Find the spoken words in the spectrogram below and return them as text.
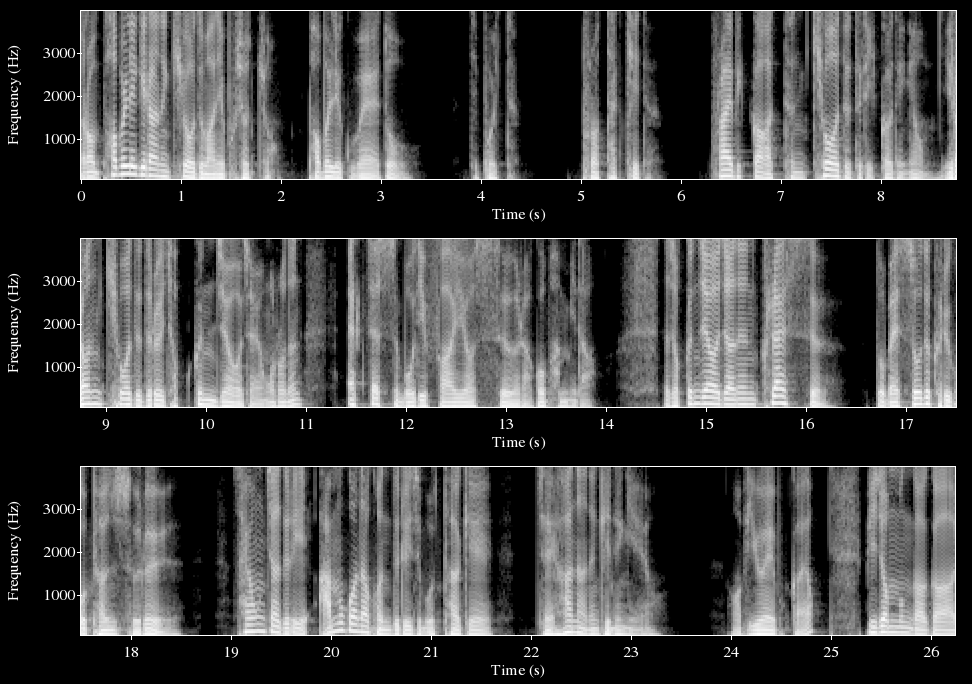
여러분 public이라는 키워드 많이 보셨죠? public 외에도 default, protected, private과 같은 키워드들이 있거든요. 이런 키워드들을 접근 제어자, 영어로는 access modifiers라고 합니다. 자, 접근 제어자는 클래스, 또 method 그리고 변수를 사용자들이 아무거나 건드리지 못하게 제한하는 기능이에요 어, 비교해 볼까요? 비전문가가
